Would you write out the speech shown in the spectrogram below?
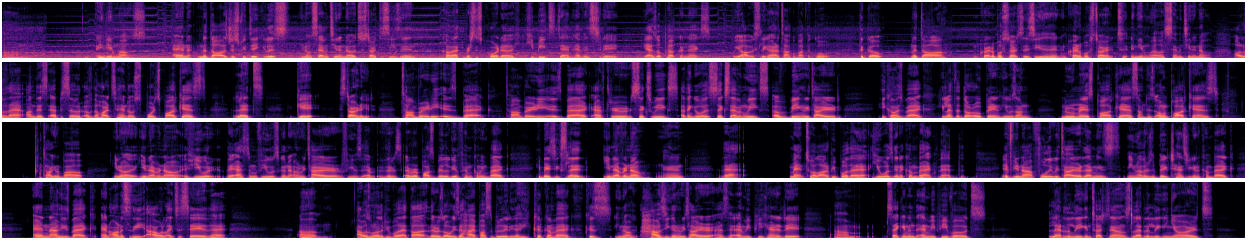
um, Indian Wells. And Nadal is just ridiculous. You know, 17 and 0 to start the season. Coming back versus Korda, he beats Dan Evans today. He has Opelka next. We obviously got to talk about the GOAT. The GOAT, Nadal, incredible start to the season, incredible start to Indian Wells, 17 and 0. All of that on this episode of the Hard to Handle Sports Podcast. Let's get started. Tom Brady is back. Tom Brady is back after six weeks. I think it was six, seven weeks of being retired. He comes back. He left the door open. He was on numerous podcasts, on his own podcast, talking about you know, you never know if he would. They asked him if he was going to retire, if he was ever, if there's ever a possibility of him coming back. He basically said, "You never know," and that meant to a lot of people that he was going to come back. That if you're not fully retired, that means you know there's a big chance you're going to come back. And now he's back. And honestly, I would like to say that um, I was one of the people that thought there was always a high possibility that he could come back because you know how's he going to retire as the MVP candidate? Um, second in the MVP votes, led the league in touchdowns, led the league in yards.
